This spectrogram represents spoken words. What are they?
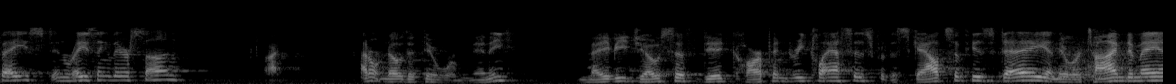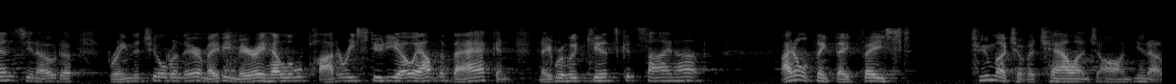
faced in raising their son. I, I don't know that there were many. Maybe Joseph did carpentry classes for the scouts of his day, and there were time demands, you know, to bring the children there. Maybe Mary had a little pottery studio out in the back, and neighborhood kids could sign up. I don't think they faced too much of a challenge on, you know,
